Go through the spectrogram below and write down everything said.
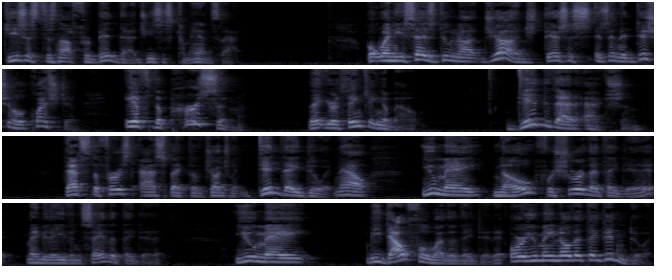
Jesus does not forbid that. Jesus commands that. But when he says do not judge, there's, a, there's an additional question. If the person that you're thinking about did that action, that's the first aspect of judgment. Did they do it? Now, you may know for sure that they did it. Maybe they even say that they did it. You may be doubtful whether they did it, or you may know that they didn't do it.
